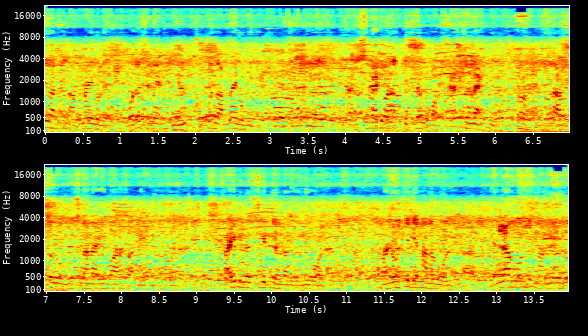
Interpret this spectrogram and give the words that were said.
ആശുപത്രി പറഞ്ഞാൽ നന്നായി കൊണ്ട് ഓരോ സിനിമയും ഇപ്പോൾ നടന്നായിക്കൊണ്ടിരിക്കും വേണം കിട്ടുന്ന നാഷണൽ ആക്ടിങ് അതുപോലെ അടുത്തൊരു അതിന് പോകാൻ സാധ്യത ക്രൈം ഇൻവെസ്റ്റിഗേറ്റ് ഉണ്ടല്ലോ ഇതുപോലെ മനോജിക്ക് നല്ലപോലെ എല്ലാം കൊണ്ടും നല്ലൊരു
